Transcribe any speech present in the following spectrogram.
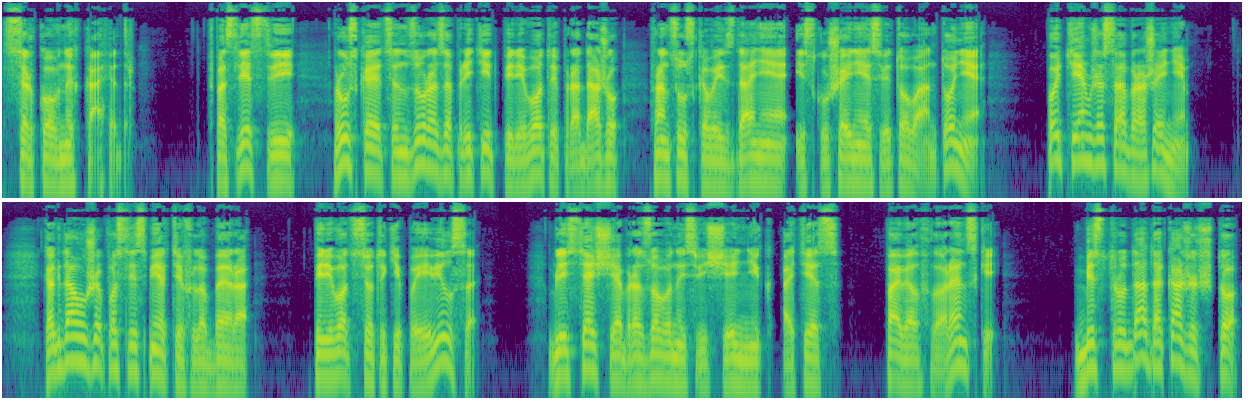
с церковных кафедр. Впоследствии русская цензура запретит перевод и продажу французского издания «Искушение святого Антония» по тем же соображениям. Когда уже после смерти Флобера перевод все-таки появился, блестящий образованный священник, отец Павел Флоренский, без труда докажет, что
